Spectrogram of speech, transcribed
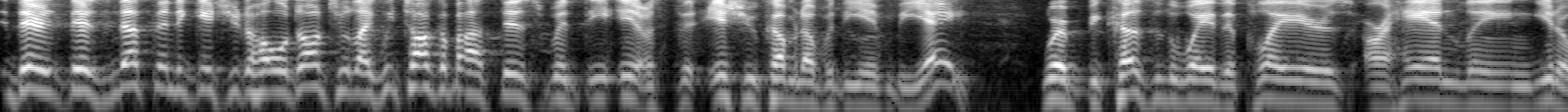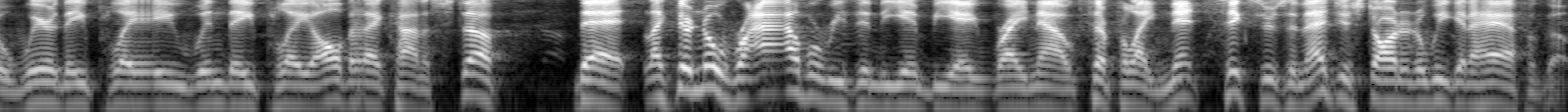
there's there's nothing to get you to hold on to. Like we talk about this with the you know the issue coming up with the NBA, where because of the way the players are handling, you know, where they play, when they play, all that kind of stuff. That like there are no rivalries in the NBA right now except for like Net Sixers, and that just started a week and a half ago.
